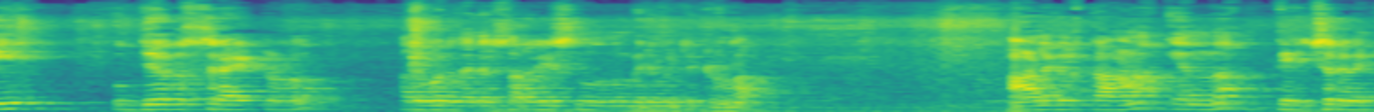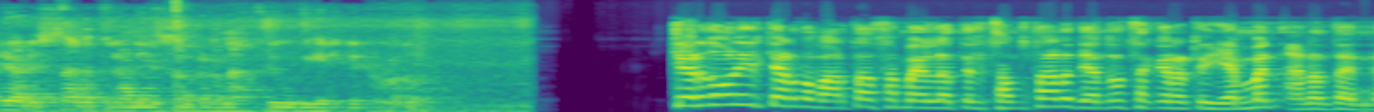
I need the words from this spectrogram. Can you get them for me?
ഈ ഉദ്യോഗസ്ഥരായിട്ടുള്ള അതുപോലെ തന്നെ സർവീസിൽ നിന്നും വിരമിച്ചിട്ടുള്ള ആളുകൾക്കാണ് എന്ന തിരിച്ചറിവിന്റെ അടിസ്ഥാനത്തിലാണ് ഈ സംഘടന രൂപീകരിച്ചിട്ടുള്ളത്. ചെറുതോണിയിൽ ചേർന്ന വാർത്താ സമ്മേളനത്തിൽ സംസ്ഥാന general secretary M N Ananthan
